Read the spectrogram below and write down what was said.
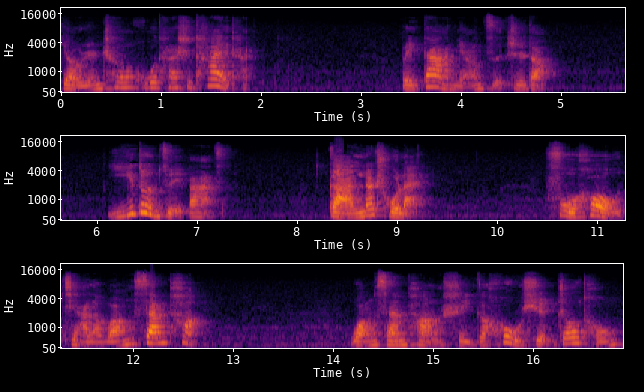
要人称呼他是太太。被大娘子知道，一顿嘴巴子。赶了出来，父后嫁了王三胖。王三胖是一个候选周同，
